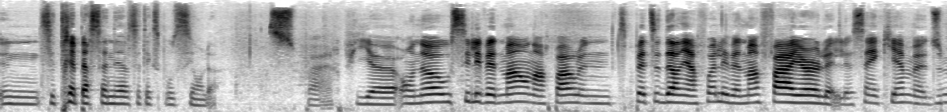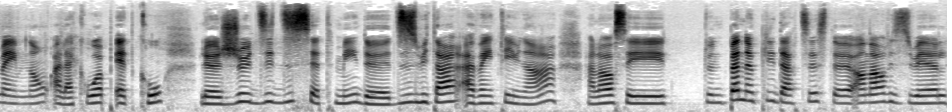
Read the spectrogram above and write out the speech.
une, c'est très personnel, cette exposition-là. Super. Puis euh, on a aussi l'événement, on en reparle une petite, petite dernière fois, l'événement Fire, le, le cinquième euh, du même nom à la coop Edco, le jeudi 17 mai de 18h à 21h. Alors c'est une panoplie d'artistes euh, en art visuel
